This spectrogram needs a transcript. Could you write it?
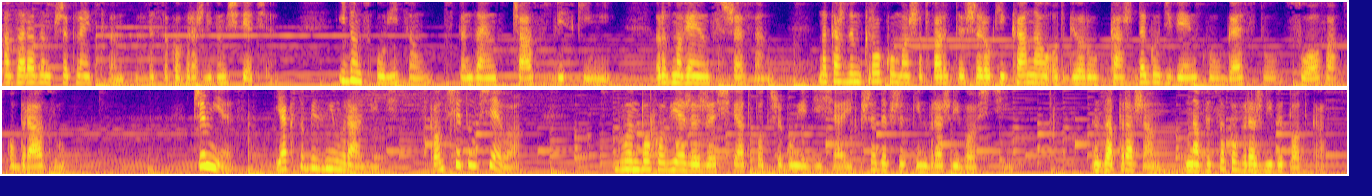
a zarazem przekleństwem w wysoko wrażliwym świecie. Idąc ulicą, spędzając czas z bliskimi, rozmawiając z szefem, na każdym kroku masz otwarty szeroki kanał odbioru każdego dźwięku, gestu, słowa, obrazu, Czym jest? Jak sobie z nią radzić? Skąd się tu wzięła? Głęboko wierzę, że świat potrzebuje dzisiaj przede wszystkim wrażliwości. Zapraszam na wysoko wrażliwy podcast.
